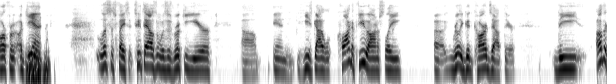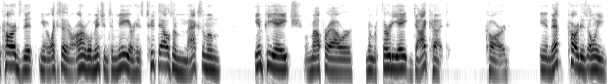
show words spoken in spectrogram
are from again. Let's just face it, 2000 was his rookie year, uh, and he's got quite a few, honestly, uh, really good cards out there. The other cards that you know, like I said, are honorable mention to me are his 2000 maximum MPH or mile per hour number 38 die cut card, and that card is only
